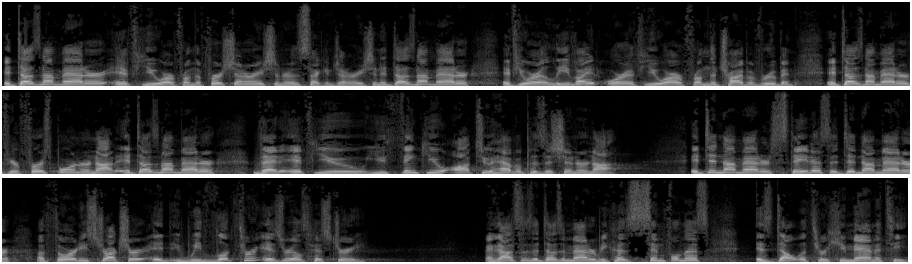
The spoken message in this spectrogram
It does not matter if you are from the first generation or the second generation. It does not matter if you are a Levite or if you are from the tribe of Reuben. It does not matter if you're firstborn or not. It does not matter that if you, you think you ought to have a position or not. It did not matter status, it did not matter authority structure. It, we look through Israel's history. And God says it doesn't matter because sinfulness is dealt with through humanity.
